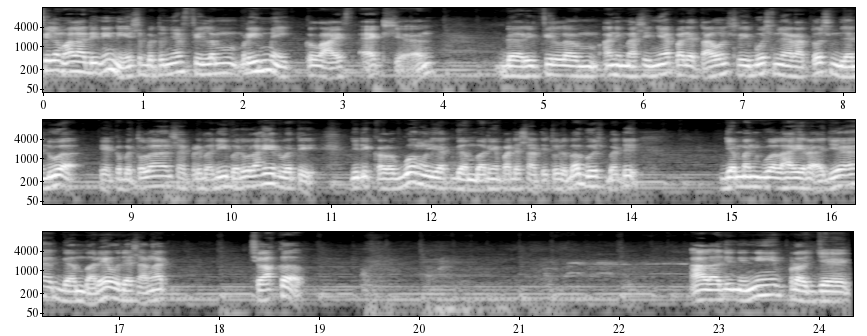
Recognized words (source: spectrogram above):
film Aladdin ini sebetulnya film remake live action dari film animasinya pada tahun 1992 ya kebetulan saya pribadi baru lahir berarti jadi kalau gua ngelihat gambarnya pada saat itu udah bagus berarti zaman gua lahir aja gambarnya udah sangat cakep Aladdin ini project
